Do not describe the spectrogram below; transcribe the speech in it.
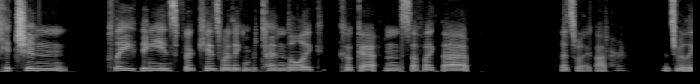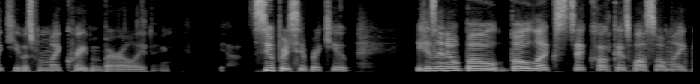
kitchen play thingies for kids where they can pretend to like cook at and stuff like that. That's what I got her. It's really cute. It's from like Crate and Barrel, I think. Yeah, super super cute. Because I know Bo Bo likes to cook as well, so I'm like,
